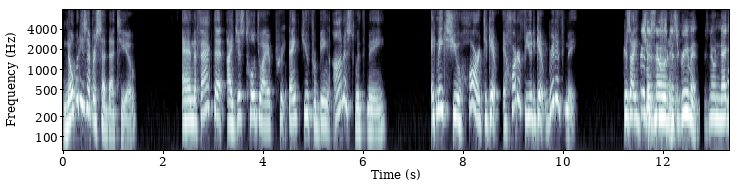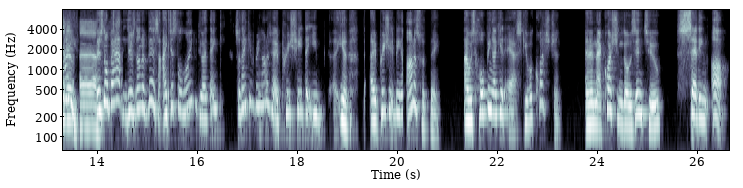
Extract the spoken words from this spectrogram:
nobody's ever said that to you. And the fact that I just told you I pre- thanked you for being honest with me, it makes you hard to get harder for you to get rid of me. Because I there's just no disagreement. There's no negative. Right. Uh, there's no bad. There's none of this. I just aligned with you. I thank so. Thank you for being honest. I appreciate that you. Uh, you know, I appreciate being honest with me. I was hoping I could ask you a question, and then that question goes into setting up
